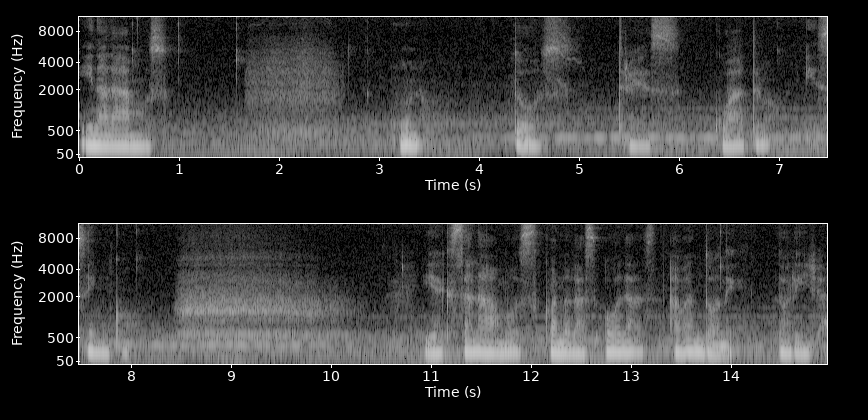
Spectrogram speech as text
Inhalamos. Uno, 2, 3, 4 y 5. Y exhalamos cuando las olas abandonen la orilla.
